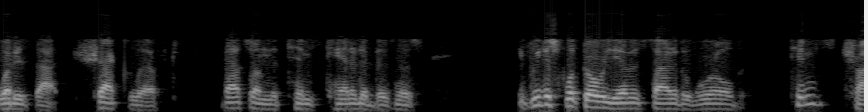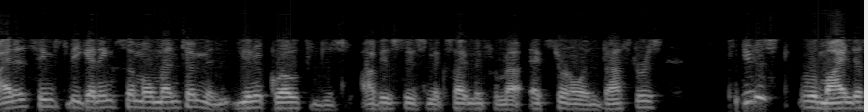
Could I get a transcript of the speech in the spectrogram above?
what is that check lift? That's on the Tim's Canada business. If we just flipped over to the other side of the world, Tim's China seems to be getting some momentum and unit growth, and just obviously some excitement from uh, external investors. Can you just remind us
